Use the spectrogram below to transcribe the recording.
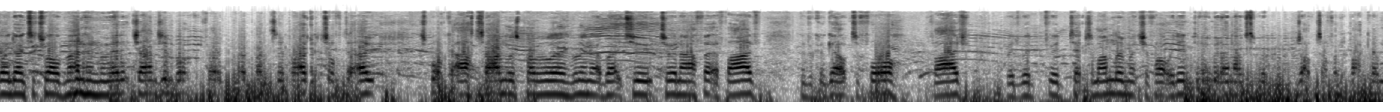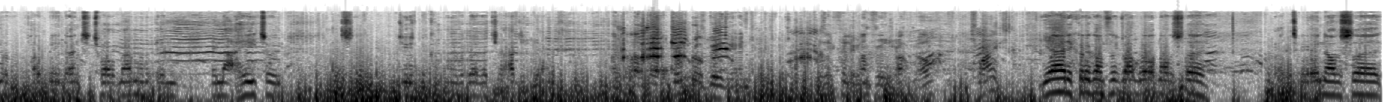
going down to 12 men and we made it challenging, but for, for boys we toughed it out. Spoke at half time was probably running at about two, two and a half out of five. If we could get up to four, five, we'd, we'd, we'd take some handling, which I thought we did do. But then we dropped off at the back end. We've probably down to 12 men in, in that heat, and obviously Dewsbury coming with a bit of a charge at the end. And a lot of jump rugby at the end. Because they could have gone for a drop goal twice. Yeah, they could have gone for the drop goal, and obviously, to obviously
